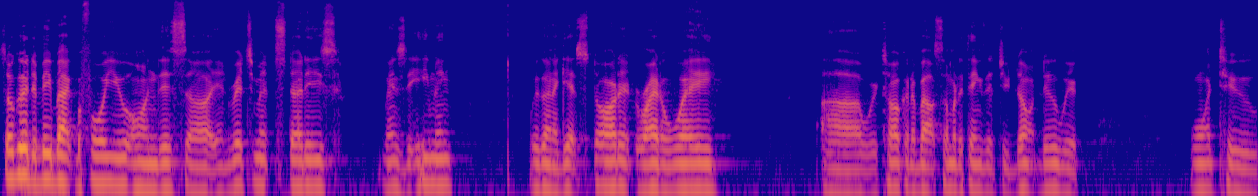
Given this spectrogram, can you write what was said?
So good to be back before you on this uh, enrichment studies Wednesday evening. We're going to get started right away. Uh, we're talking about some of the things that you don't do. We want to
